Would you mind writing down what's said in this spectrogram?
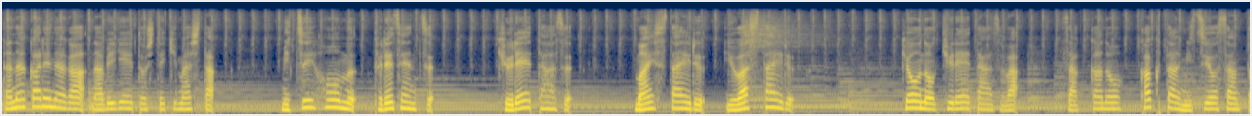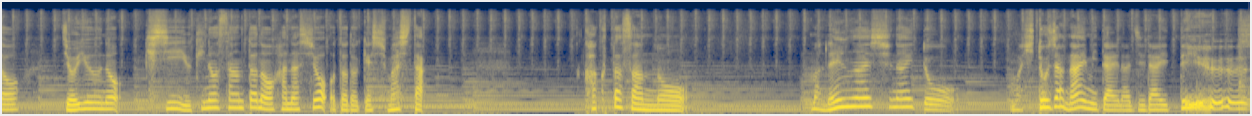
田中れながナビゲートしてきました。三井ホームプレゼンツ。キュレーターズマイスタイルユアスタイル今日のキュレーターズは作家の角田光代さんと女優の岸井ゆきのさんとのお話をお届けしました角田さんの、まあ、恋愛しないと、まあ、人じゃないみたいな時代っていう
